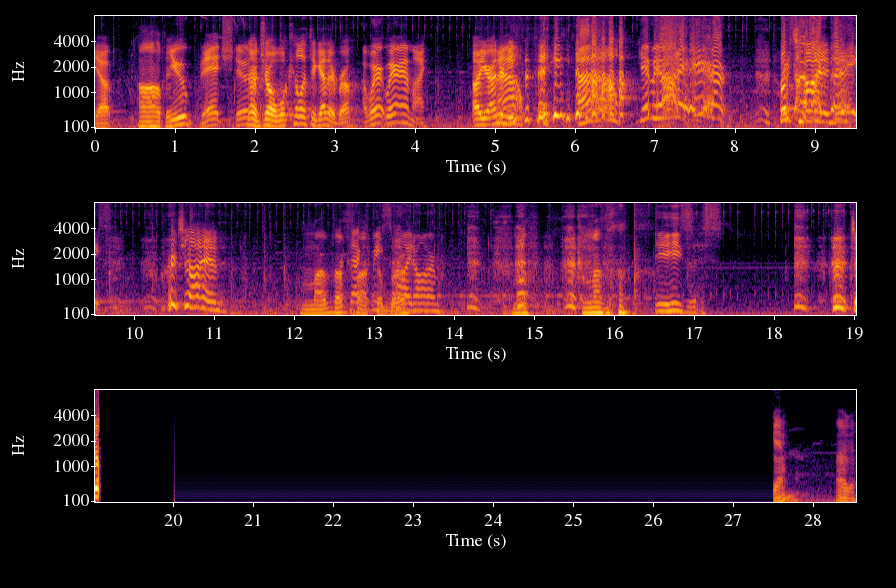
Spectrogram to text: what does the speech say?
Yep. I'll help you. You bitch, dude. No, Joel, we'll kill it together, bro. Uh, Where where am I? Oh, you're underneath Ow. the thing. Ow! Get me out of here! We're It's trying, dude. We're trying. Protect me, Motherfucker, bro. sidearm. Mo- Mother. Jesus. Joel. Game? Okay.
